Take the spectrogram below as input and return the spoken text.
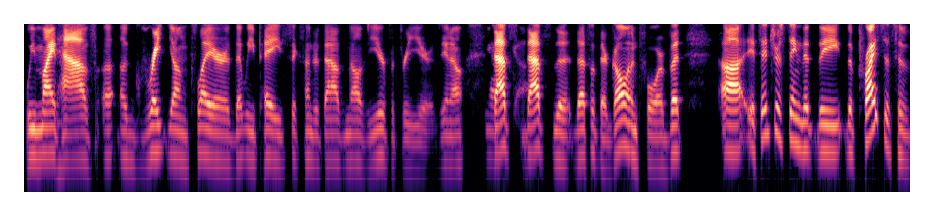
we might have a, a great young player that we pay six hundred thousand dollars a year for three years. You know, that's God. that's the that's what they're going for. But uh, it's interesting that the the prices have,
